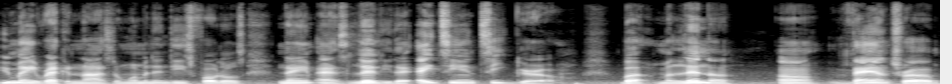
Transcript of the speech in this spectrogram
You may recognize the woman in these photos named as Lily, the AT&T girl. But Melinda uh, Van Trub,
